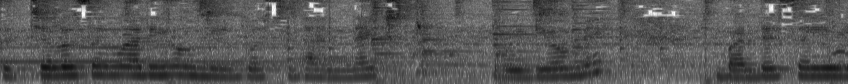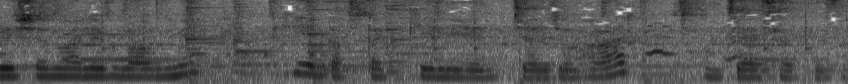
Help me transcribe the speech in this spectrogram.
तो चलो संगवारी हो मिलबो सीधा नेक्स्ट वीडियो में बर्थडे सेलिब्रेशन वाले ब्लॉग में। ठीक है, तब तक के लिए जय जोहार, जय छत्तीसगढ़।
